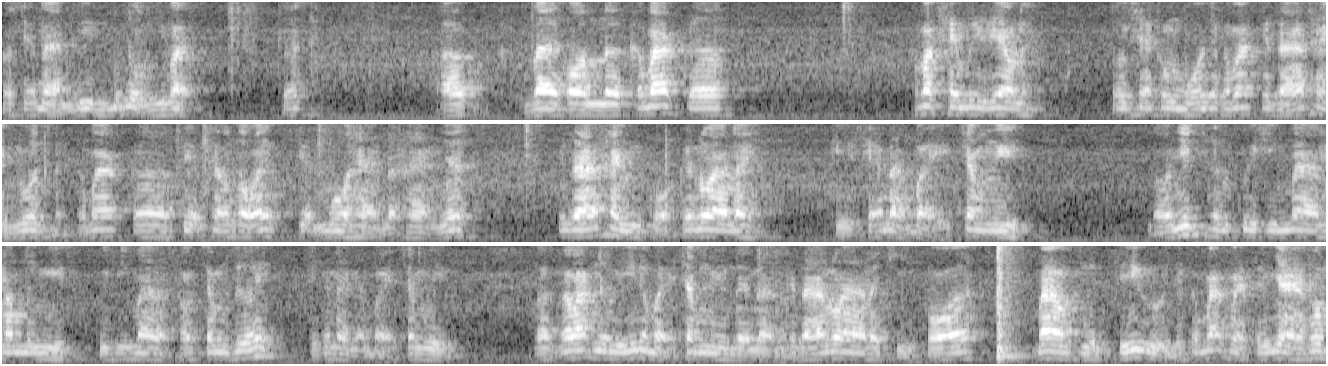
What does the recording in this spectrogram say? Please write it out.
nó sẽ bàn pin mức độ như vậy. Đấy. À, và còn à, các bác ờ, các bác xem video này. Tôi sẽ công bố cho các bác cái giá thành luôn để các bác uh, tiện theo dõi tiện mua hàng đặt hàng nhé. Cái giá thành của cái loa này thì sẽ là 700 nghìn. Nó nhích hơn Q93 50 nghìn. Q93 là 600 rưỡi thì cái này là 700 nghìn. Và các bác lưu ý là 700 nghìn này là cái giá loa là chỉ có bao tiền phí gửi cho các bác về tới nhà thôi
